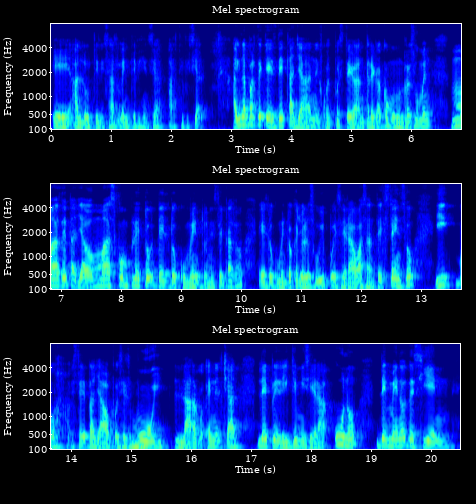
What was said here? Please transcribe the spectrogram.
eh, al utilizar la inteligencia artificial. Hay una parte que es detallada en el cual pues te entrega como un resumen más detallado, más completo del documento. En este caso, el documento que yo le subí pues era bastante extenso y este detallado pues es muy largo. En el chat le pedí que me hiciera uno de menos de 100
